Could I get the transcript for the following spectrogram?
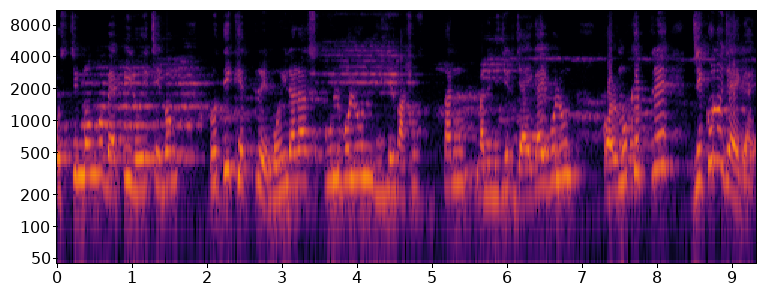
পশ্চিমবঙ্গ ব্যাপী রয়েছে এবং প্রতি ক্ষেত্রে মহিলারা স্কুল বলুন, নিজের বাসস্থান মানে নিজের জায়গায় বলুন, কর্মক্ষেত্রে যে কোনো জায়গায়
